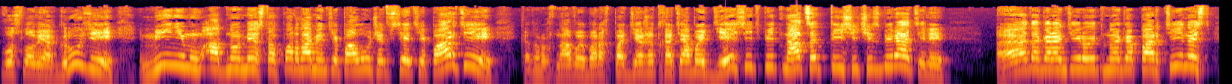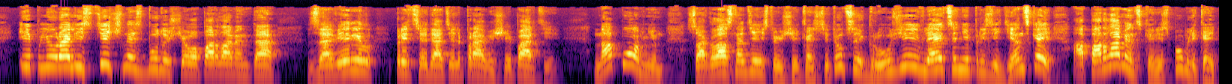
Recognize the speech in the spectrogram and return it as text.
в условиях Грузии минимум одно место в парламенте получат все те партии, которых на выборах поддержат хотя бы 10-15 тысяч избирателей. Это гарантирует многопартийность и плюралистичность будущего парламента, заверил председатель правящей партии. Напомним, согласно действующей Конституции, Грузия является не президентской, а парламентской республикой,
